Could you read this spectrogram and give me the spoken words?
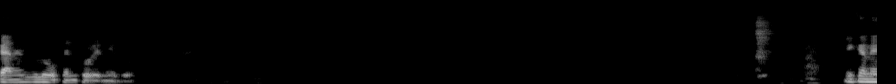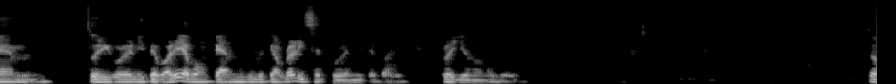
প্যানেলগুলো ওপেন করে নেব। এখানে তৈরি করে নিতে পারি এবং প্যানেলগুলোকে আমরা রিসেট করে নিতে পারি প্রয়োজন অনুযায়ী। তো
